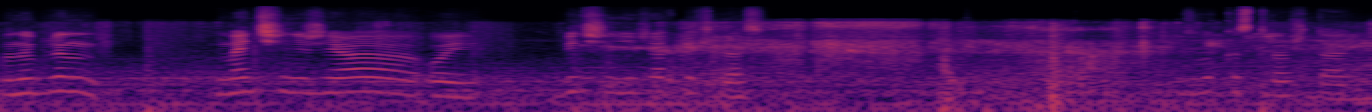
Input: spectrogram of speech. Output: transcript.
Вони, блін, менше, ніж я. Ой, більше, ніж я п'ять раз. Звуки страждання.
